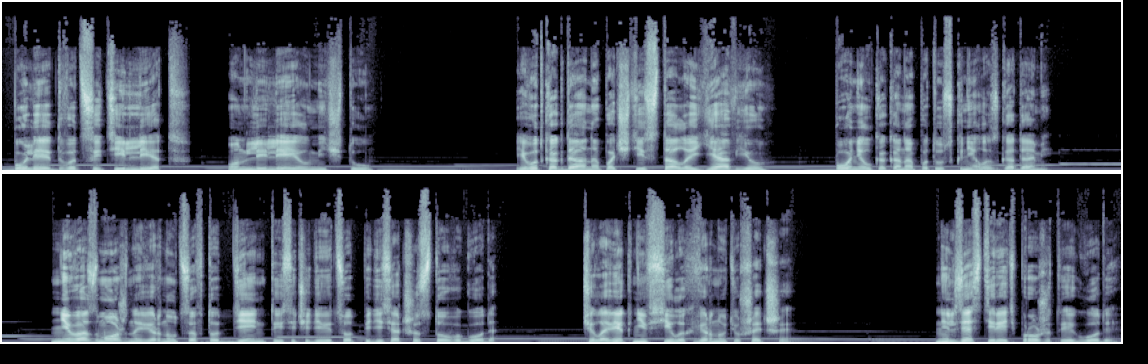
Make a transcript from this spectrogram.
Более двадцати лет он лелеял мечту. И вот когда она почти стала явью, понял, как она потускнела с годами. Невозможно вернуться в тот день 1956 года. Человек не в силах вернуть ушедшее. Нельзя стереть прожитые годы,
